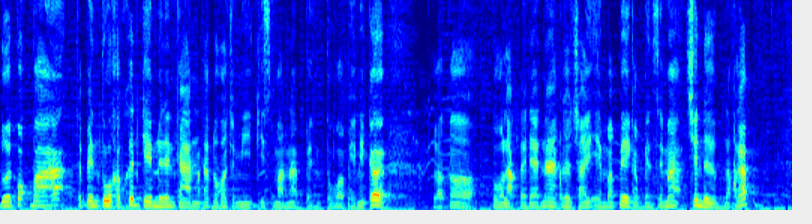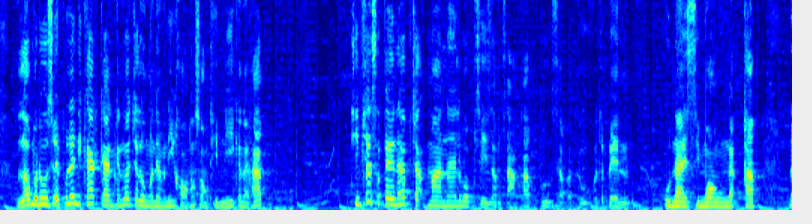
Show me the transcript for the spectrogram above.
โดยปอกบาฮะจะเป็นตัวขับเคลื่อนเกมในแดนกลางนะครับ แล้วก็จะมีกิสมันนะเป็นตัวเพย์เมเกอร์ แล้วก็ตัวหลักในแดนหน้าก็จะใช้เอ็มบัปเป้กับเบนเซม่าเช่นเดิมนะครับ เรามาดูสเวตผู้เล่นที่คาดการณ์กันว่าจะลงกันในวันนี้ของทั้งสองทีมนี้กันนะครับ ทีมชาติสเปนครับจะมาในระบบ 4-3-3 ครับผู้สาประตูก็จะเป็นอูนายซิมองนะครับใน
